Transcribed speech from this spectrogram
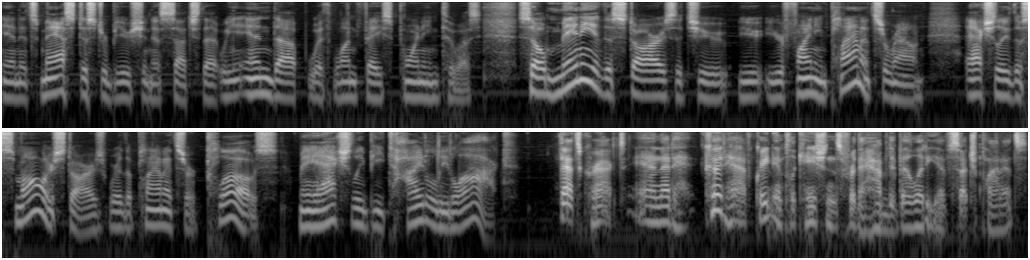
and its mass distribution is such that we end up with one face pointing to us. So many of the stars that you, you, you're finding planets around, actually, the smaller stars where the planets are close, may actually be tidally locked. That's correct. And that could have great implications for the habitability of such planets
